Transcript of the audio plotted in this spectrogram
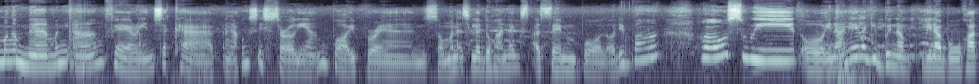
mga ma'am, mani ang fairing sa cat, ang akong sister yang boyfriend. So, mana sila duha nag-assemble. O, di ba? How sweet. O, inani lagi binab- ginabuhat.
